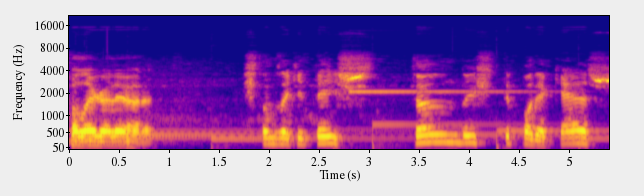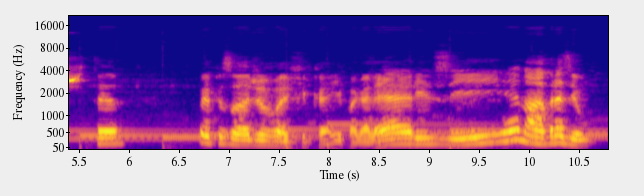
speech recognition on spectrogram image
Fala galera, estamos aqui testando este podcast. O episódio vai ficar aí pra galera e é na Brasil.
